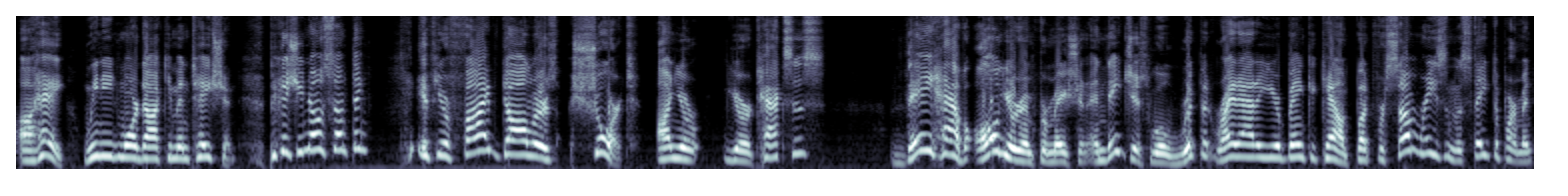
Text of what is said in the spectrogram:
uh, hey, we need more documentation. Because you know something? If you're $5 short on your, your taxes, they have all your information and they just will rip it right out of your bank account. But for some reason, the State Department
